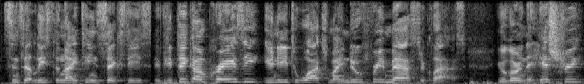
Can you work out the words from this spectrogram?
since at least the 1960s? If you think I'm crazy, you need to watch my new free masterclass. You'll learn the history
